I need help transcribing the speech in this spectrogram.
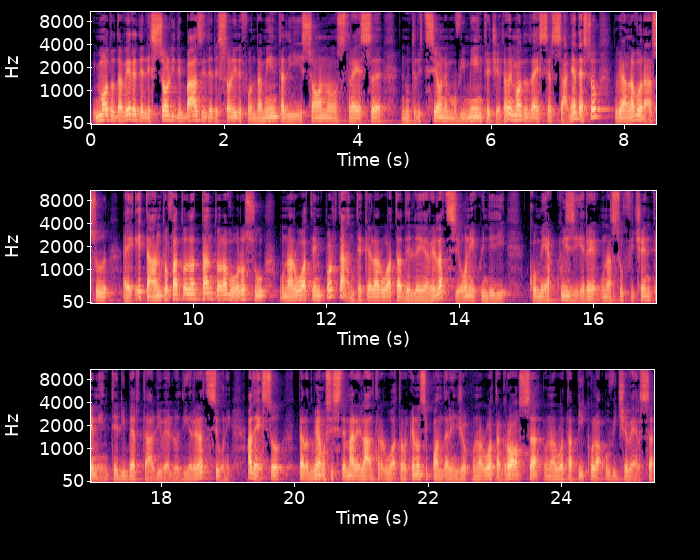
in modo da avere delle solide basi, delle solide fondamenta di sonno, stress, nutrizione, movimento, eccetera, in modo da essere sani. Adesso dobbiamo lavorare su, eh, e tanto, ho fatto tanto lavoro su una ruota importante che è la ruota delle relazioni e quindi di come acquisire una sufficientemente libertà a livello di relazioni. Adesso però dobbiamo sistemare l'altra ruota perché non si può andare in gioco una ruota grossa e una ruota piccola o viceversa.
